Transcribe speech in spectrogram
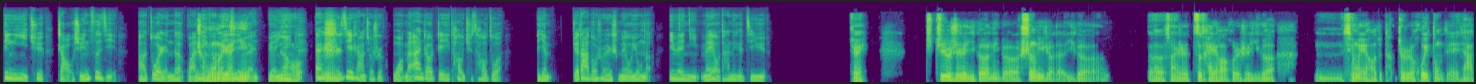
定义、去找寻自己啊做人的管理方面的原因原原因。但实际上，就是我们按照这一套去操作，也绝大多数人是没有用的，因为你没有他那个机遇。对，这就是一个那个胜利者的一个。呃，算是姿态也好，或者是一个嗯行为也好，就他就是会总结一下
